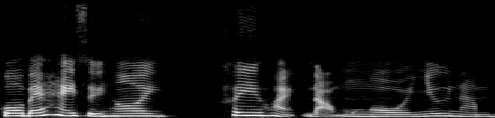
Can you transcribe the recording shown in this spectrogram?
Cô bé hay xì hơi khi hoạt động ngồi như nằm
